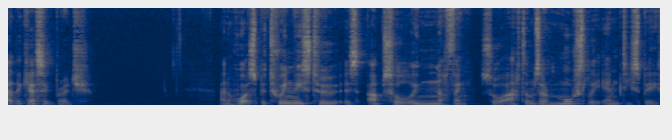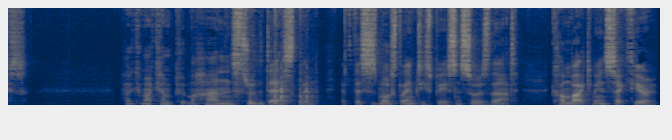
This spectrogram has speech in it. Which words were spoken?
at the Keswick Bridge. And what's between these two is absolutely nothing, so atoms are mostly empty space. How come I can't put my hands through the desk then, if this is mostly empty space and so is that? Come back to me in sixth year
